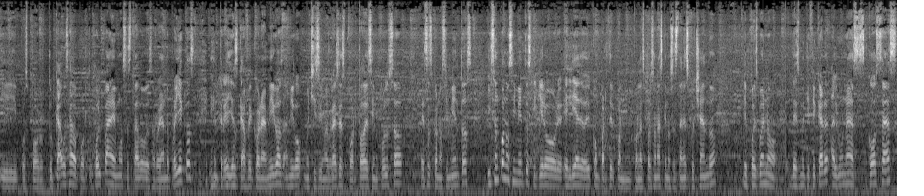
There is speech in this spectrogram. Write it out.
y pues por tu causa o por tu culpa hemos estado desarrollando proyectos, entre ellos Café con Amigos. Amigo, muchísimas gracias por todo ese impulso, esos conocimientos. Y son conocimientos que quiero el día de hoy compartir con, con las personas que nos están escuchando. Y pues bueno, desmitificar algunas cosas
